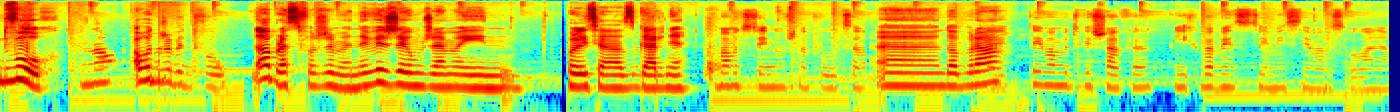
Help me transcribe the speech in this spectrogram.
Dwóch. No, A bo... może być dwóch. Dobra, stworzymy. Najwyżej umrzemy i policja nas zgarnie. Mamy tutaj nóż na półce. Eee, dobra. Tutaj, tutaj mamy dwie szafy i chyba więcej tutaj miejsc nie ma do schowania.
